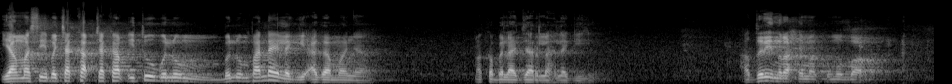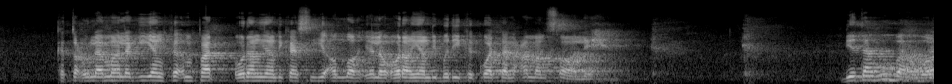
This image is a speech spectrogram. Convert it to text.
Yang masih bercakap-cakap itu belum belum pandai lagi agamanya. Maka belajarlah lagi. Hadirin rahimakumullah. Kata ulama lagi yang keempat orang yang dikasihi Allah ialah orang yang diberi kekuatan amal salih dia tahu bahawa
